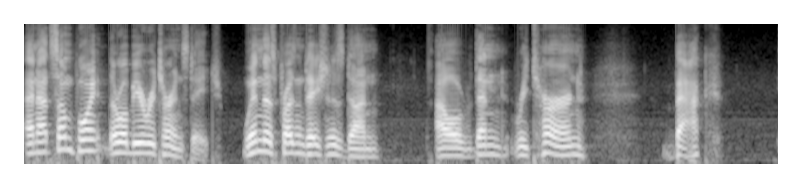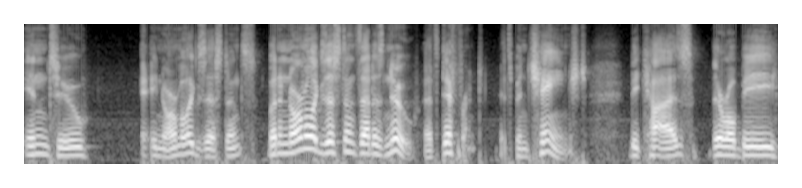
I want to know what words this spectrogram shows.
And at some point, there will be a return stage. When this presentation is done, I'll then return back into a normal existence, but a normal existence that is new, that's different. It's been changed because there will be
